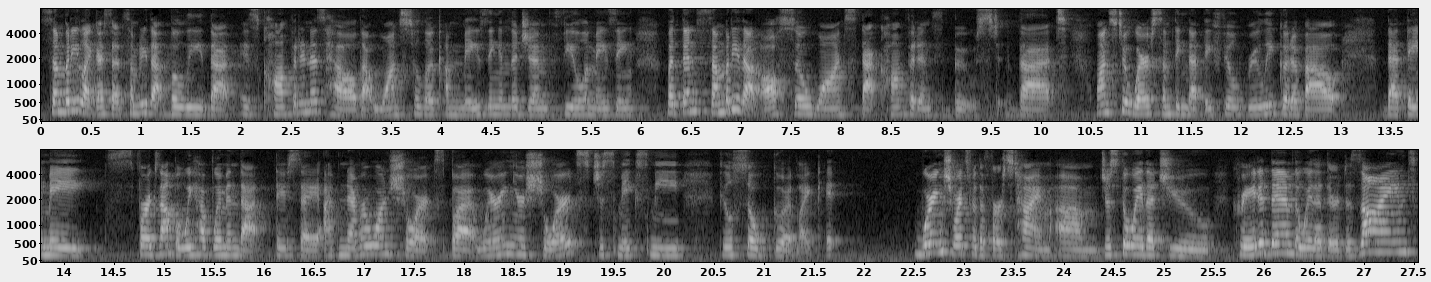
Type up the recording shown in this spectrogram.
somebody like i said somebody that believe that is confident as hell that wants to look amazing in the gym feel amazing but then somebody that also wants that confidence boost that wants to wear something that they feel really good about that they may for example we have women that they say i've never worn shorts but wearing your shorts just makes me feel so good like it wearing shorts for the first time um, just the way that you created them the way that they're designed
